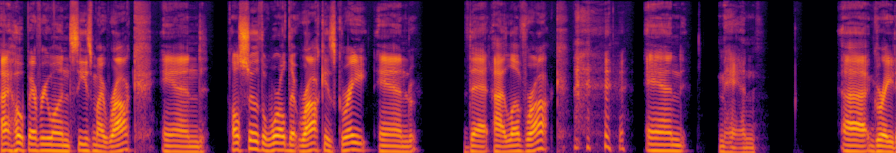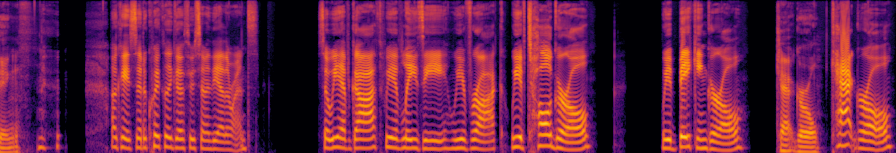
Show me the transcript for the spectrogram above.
I hope everyone sees my rock and I'll show the world that rock is great and that I love rock. and man, uh grading. okay, so to quickly go through some of the other ones. So we have goth, we have lazy, we have rock, we have tall girl, we have baking girl, Cat girl cat girl,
